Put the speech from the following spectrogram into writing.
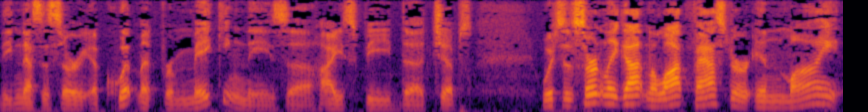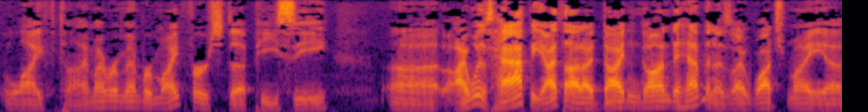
the necessary equipment for making these uh, high speed uh, chips which has certainly gotten a lot faster in my lifetime. I remember my first uh, PC. Uh, I was happy. I thought I'd died and gone to heaven as I watched my uh,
